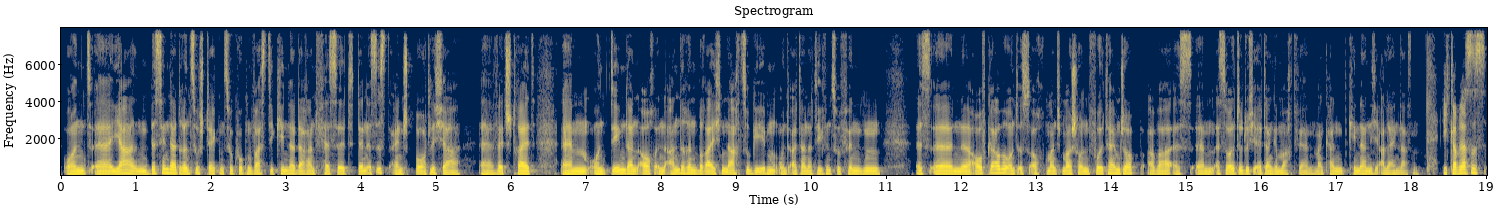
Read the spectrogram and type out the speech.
Und äh, ja, ein bisschen da drin zu stecken, zu gucken, was die Kinder daran fesselt, denn es ist ein sportlicher äh, Wettstreit ähm, und dem dann auch in anderen Bereichen nachzugeben und Alternativen zu finden, ist äh, eine Aufgabe und ist auch manchmal schon ein Fulltime-Job, aber es, ähm, es sollte durch Eltern gemacht werden. Man kann Kinder nicht allein lassen. Ich glaube, das ist,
